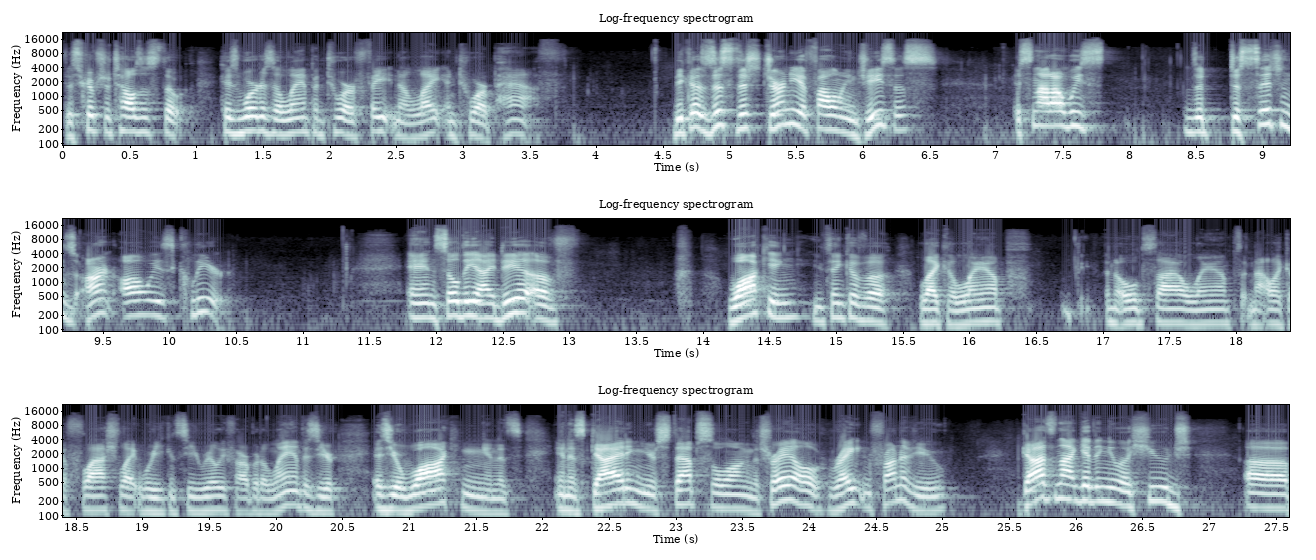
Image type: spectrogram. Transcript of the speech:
The scripture tells us that his word is a lamp unto our feet and a light unto our path. Because this, this journey of following Jesus, it's not always, the decisions aren't always clear. And so the idea of walking, you think of a like a lamp, an old style lamp, not like a flashlight where you can see really far, but a lamp as you're as you're walking and it's and it's guiding your steps along the trail right in front of you. God's not giving you a huge uh,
